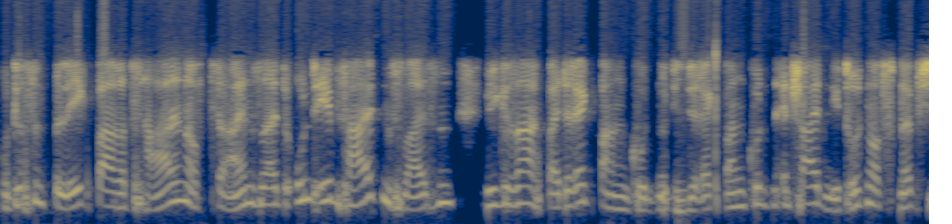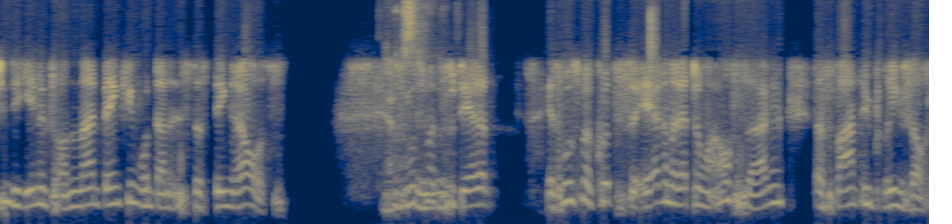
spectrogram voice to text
Und das sind belegbare Zahlen auf der einen Seite und eben Verhaltensweisen, wie gesagt, bei Direktbankenkunden. Und die Direktbankenkunden entscheiden. Die drücken aufs Knöpfchen, die gehen ins Online-Banking und dann ist das Ding raus. Ja, das muss man zu deren, Jetzt muss man kurz zur Ehrenrettung auch sagen, das waren übrigens auch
